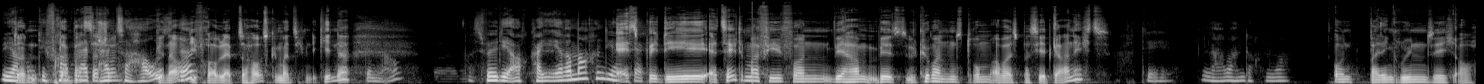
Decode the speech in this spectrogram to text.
Ja, dann, und die Frau bleibt halt schon. zu Hause. Genau, ne? die Frau bleibt zu Hause, kümmert sich um die Kinder. Genau. Was will die auch Karriere machen? Die hat ja, SPD erzählt immer viel von, wir haben, wir, wir kümmern uns drum, aber es passiert gar nichts. ach, die labern doch nur. Und bei den Grünen sehe ich auch,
